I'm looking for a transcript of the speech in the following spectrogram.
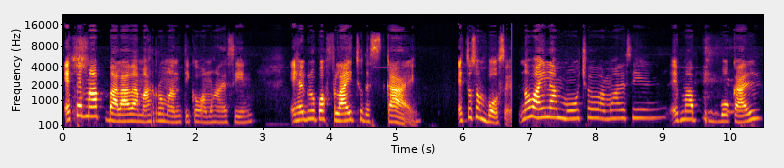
este es más balada, más romántico, vamos a decir, es el grupo Fly to the Sky. estos son voces. No bailan mucho, vamos a decir, es más vocal.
